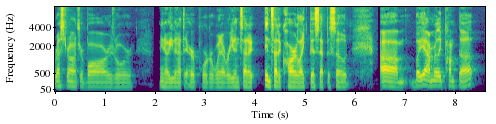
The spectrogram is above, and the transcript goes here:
restaurants or bars or you know even at the airport or whatever even inside a inside a car like this episode. Um but yeah I'm really pumped up.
